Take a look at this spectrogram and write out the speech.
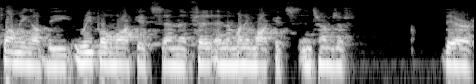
plumbing of the repo markets and the Fed and the money markets in terms of their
